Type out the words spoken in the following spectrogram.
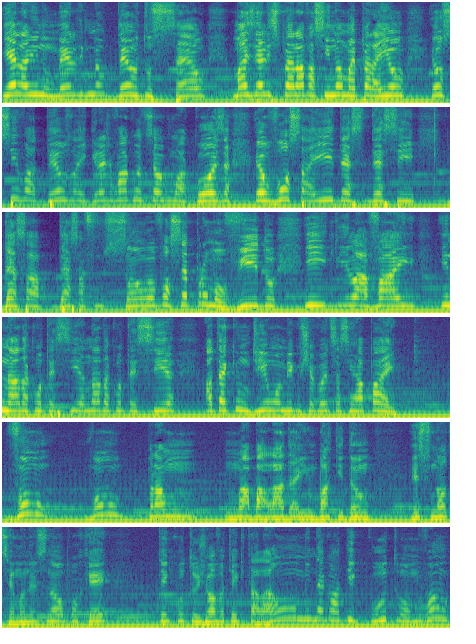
e ele ali no meio, diz, meu Deus do céu, mas ele esperava assim, não, mas peraí, eu, eu sirvo a Deus na igreja, vai acontecer alguma coisa, eu vou sair desse, desse, dessa, dessa função, eu vou ser promovido, e, e lá vai, e nada acontecia, nada acontecia, até que um dia um amigo chegou e disse assim, rapaz, vamos, vamos para um, uma balada aí, um batidão, esse final de semana, ele disse, não, porque tem culto jovem, tem que estar lá. Um negócio de culto, homem, vamos.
